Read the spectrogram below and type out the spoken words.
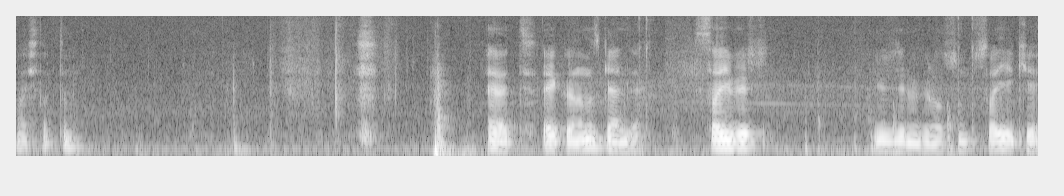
Başlattım. Evet, ekranımız geldi. Sayı 1 121 olsun. Sayı 2 ee,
